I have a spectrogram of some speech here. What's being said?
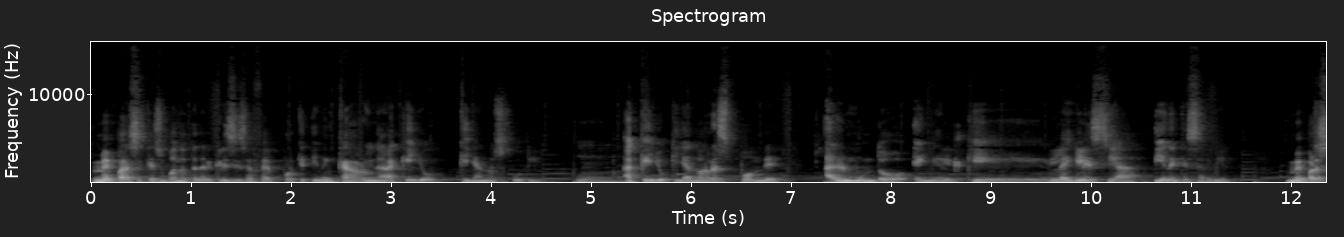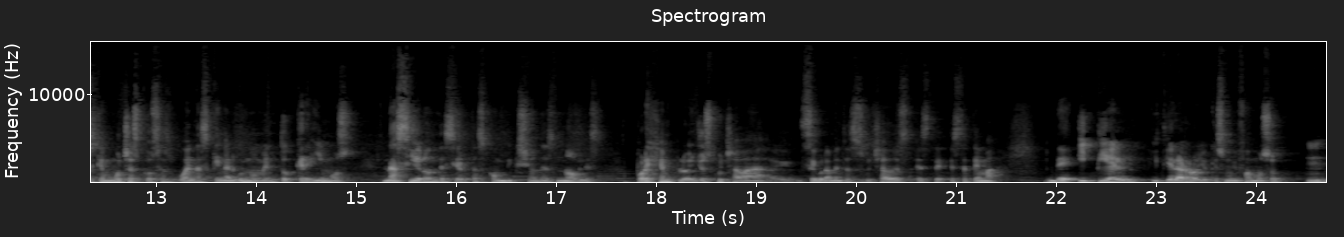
me parece que es bueno tener crisis de fe porque tienen que arruinar aquello que ya no es útil, mm. aquello que ya no responde al mundo en el que la iglesia tiene que servir. Me parece que muchas cosas buenas que en algún momento creímos nacieron de ciertas convicciones nobles. Por ejemplo, yo escuchaba, eh, seguramente has escuchado este, este tema de Itiel, Itiel Arroyo, que es muy famoso. Mm.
